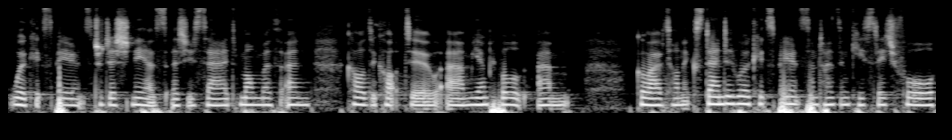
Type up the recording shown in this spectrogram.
work experience traditionally, as, as you said. Monmouth and Caldicot do. Um, young people go out on extended work experience, sometimes in key stage four.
